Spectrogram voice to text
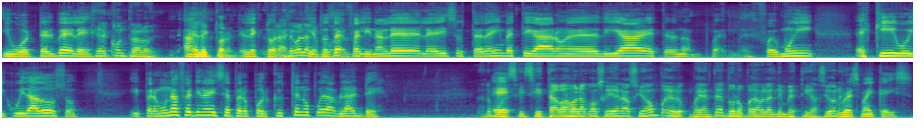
Y Walter Vélez... Que es el contralor. electoral. Electoral. Y entonces Felinán le, le, dice, ustedes investigaron el día, este, fue muy esquivo y cuidadoso. Y pero en una Ferdinand dice, pero ¿por qué usted no puede hablar de? Bueno, pues eh, si, si, está bajo la consideración, pues obviamente tú no puedes hablar de investigaciones. Rest my case.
